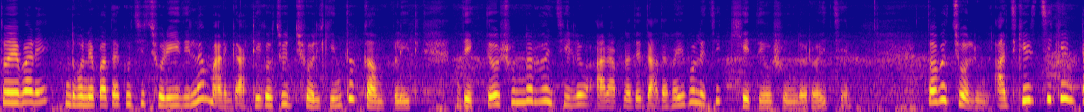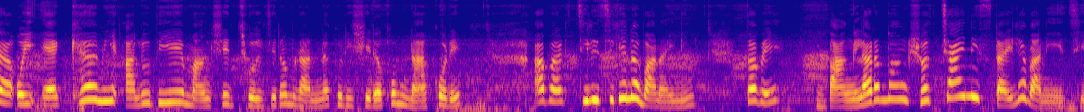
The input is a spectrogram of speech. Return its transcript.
তো এবারে ধনে পাতা কুচি ছড়িয়ে দিলাম আর গাঠি কচুর ঝোল কিন্তু কমপ্লিট দেখতেও সুন্দর হয়েছিল। আর আপনাদের দাদাভাই বলেছে, খেতেও সুন্দর হয়েছে। তবে চলুন, আজকের চিকেনটা ওই একঘেয়েমি আলু দিয়ে মাংসের ঝোল যেরকম রান্না করি সেরকম না করে আবার চিলি চিকেনও বানাইনি। তবে বাংলার মাংস চাইনিজ স্টাইলে বানিয়েছি।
